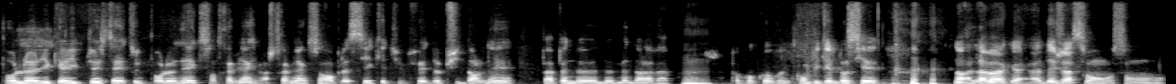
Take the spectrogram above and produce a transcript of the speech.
pour l'eucalyptus, tu as des trucs pour le nez qui sont très bien, qui marchent très bien, qui sont en plastique et tu fais deux pchits dans le nez, pas à peine de, de mettre dans la vape. Mm. Je sais pas pourquoi vous compliquez le dossier. non, la vape a déjà son, son,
